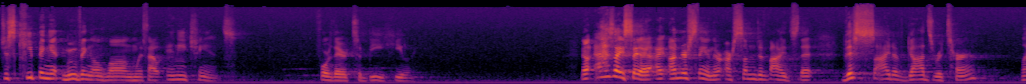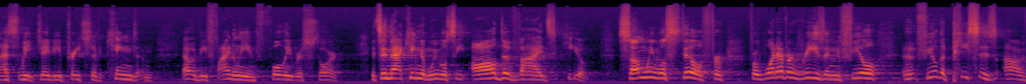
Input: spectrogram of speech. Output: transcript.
just keeping it moving along without any chance for there to be healing. Now, as I say, I understand there are some divides that this side of God's return, last week JB preached of a kingdom that would be finally and fully restored. It's in that kingdom we will see all divides healed. Some we will still, for, for whatever reason, feel, feel the pieces of,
